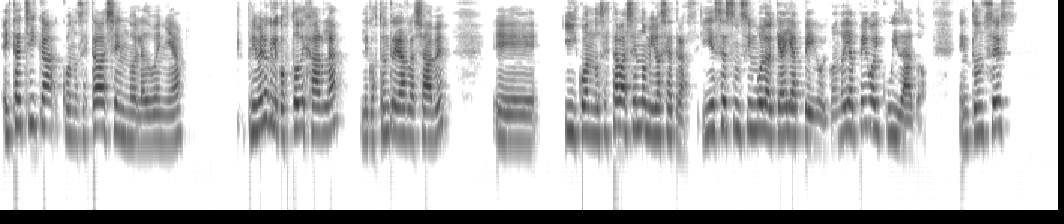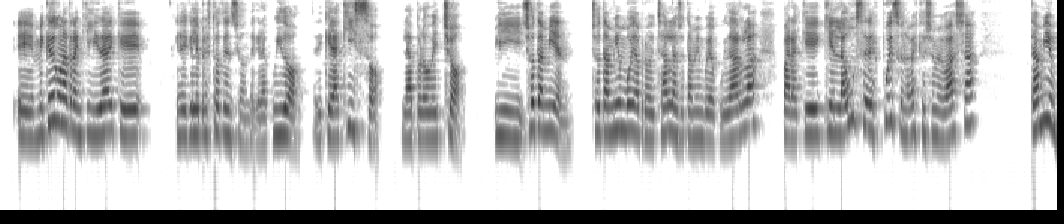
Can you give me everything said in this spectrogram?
esta chica cuando se estaba yendo la dueña, primero que le costó dejarla, le costó entregar la llave, eh, y cuando se estaba yendo miró hacia atrás. Y ese es un símbolo de que hay apego, y cuando hay apego hay cuidado. Entonces, eh, me quedo con la tranquilidad de que, de que le prestó atención, de que la cuidó, de que la quiso, la aprovechó. Y yo también, yo también voy a aprovecharla, yo también voy a cuidarla, para que quien la use después, una vez que yo me vaya, también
